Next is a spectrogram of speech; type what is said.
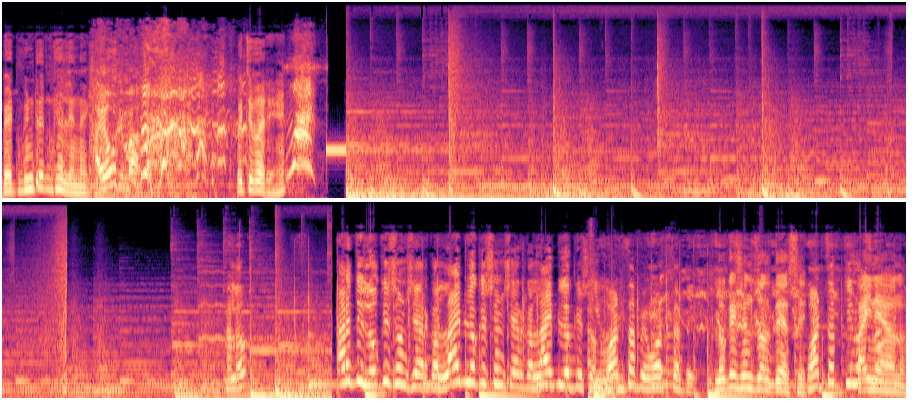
ব্যাডমিন্টন খেলে নাকি? হইতে পারে হ্যাঁ? হ্যালো আরে তুই লোকেশন শেয়ার কর লাইভ লোকেশন শেয়ার কর লাইভ লোকেশন হোয়াটসঅ্যাপে হোয়াটসঅ্যাপে লোকেশন চলতে আছে। হোয়াটসঅ্যাপ কি পাই না এখনও।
